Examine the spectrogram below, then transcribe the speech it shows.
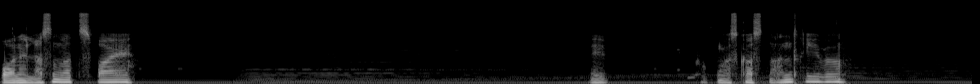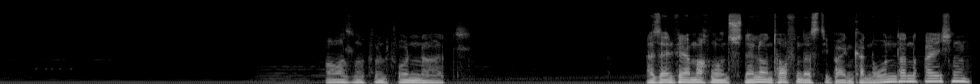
Vorne lassen wir zwei. Wir gucken, was kosten Antriebe. 1500. Also entweder machen wir uns schneller und hoffen, dass die beiden Kanonen dann reichen.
